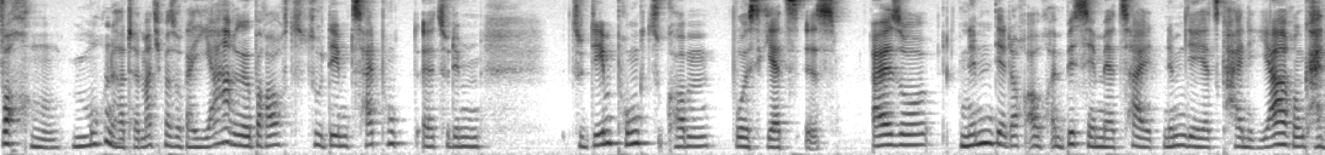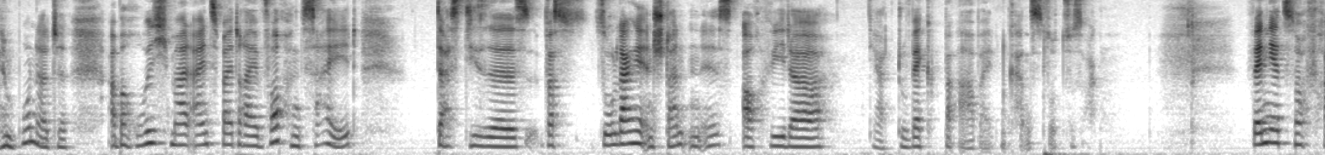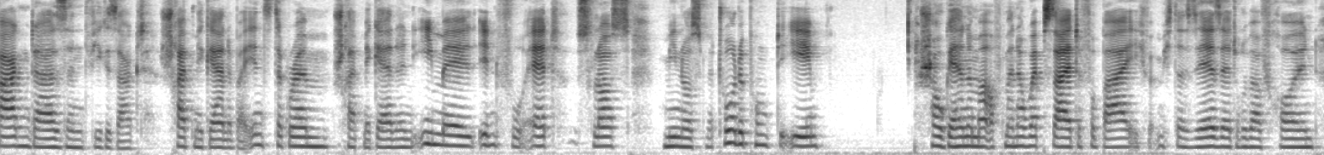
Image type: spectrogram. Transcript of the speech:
Wochen, Monate, manchmal sogar Jahre gebraucht, zu dem Zeitpunkt, äh, zu dem, zu dem Punkt zu kommen, wo es jetzt ist. Also nimm dir doch auch ein bisschen mehr Zeit. Nimm dir jetzt keine Jahre und keine Monate, aber ruhig mal ein, zwei, drei Wochen Zeit, dass dieses, was so lange entstanden ist, auch wieder, ja, du wegbearbeiten kannst sozusagen. Wenn jetzt noch Fragen da sind, wie gesagt, schreib mir gerne bei Instagram, schreib mir gerne eine E-Mail info at sloss-methode.de. Schau gerne mal auf meiner Webseite vorbei. Ich würde mich da sehr, sehr drüber freuen.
